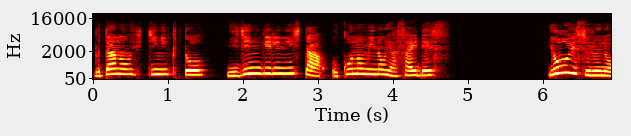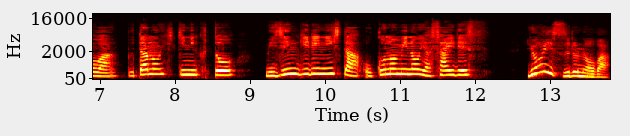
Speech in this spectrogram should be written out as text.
豚のひき肉とみじん切りにしたお好みの野菜です。用意するのは豚のひき肉とみじん切りにしたお好みの野菜です。用意するのは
